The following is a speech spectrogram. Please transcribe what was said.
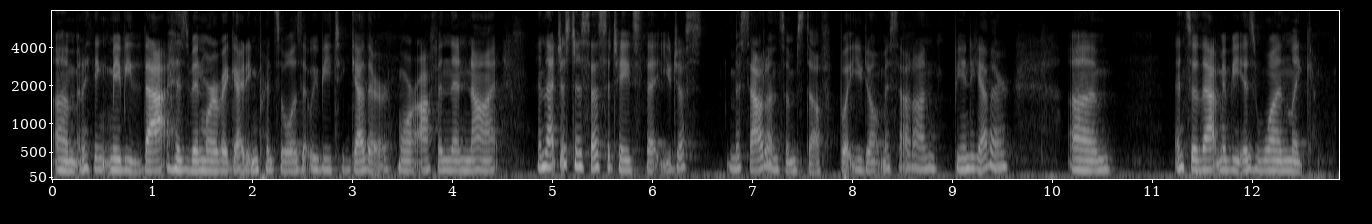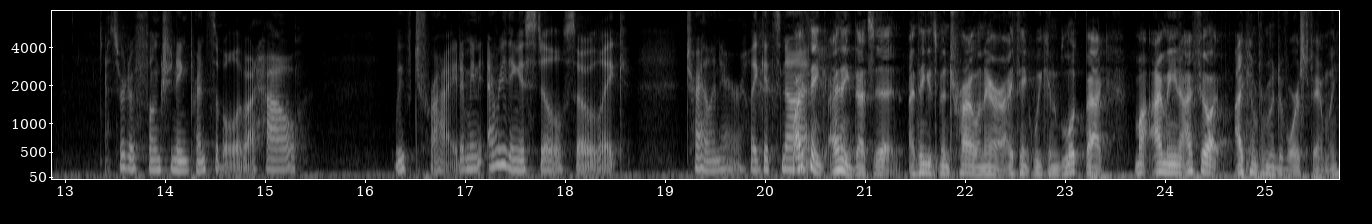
Um, and i think maybe that has been more of a guiding principle is that we be together more often than not. And that just necessitates that you just miss out on some stuff but you don't miss out on being together. Um, and so that maybe is one like sort of functioning principle about how we've tried. I mean, everything is still so like trial and error. Like it's not. Well, I think I think that's it. I think it's been trial and error. I think we can look back. My, I mean, I feel like I come from a divorced family,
